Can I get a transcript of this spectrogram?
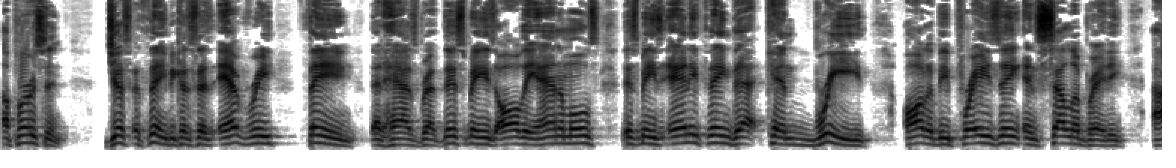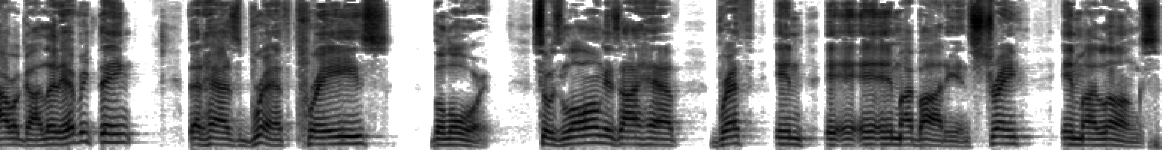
a person, just a thing, because it says everything that has breath. This means all the animals. This means anything that can breathe ought to be praising and celebrating our God. Let everything that has breath praise the Lord. So as long as I have breath in, in, in my body and strength in my lungs,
